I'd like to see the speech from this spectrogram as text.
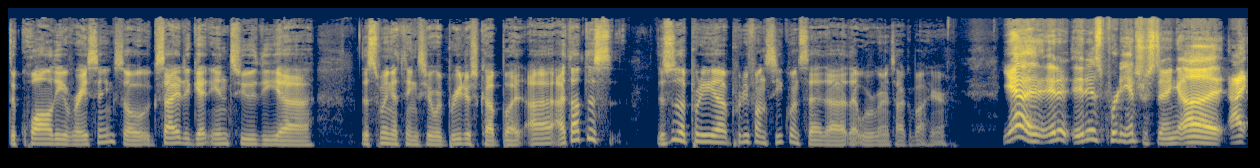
the quality of racing. So excited to get into the uh, the swing of things here with Breeders' Cup. But uh, I thought this this is a pretty uh, pretty fun sequence that uh, that we were going to talk about here. Yeah, it it is pretty interesting. Uh, I,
